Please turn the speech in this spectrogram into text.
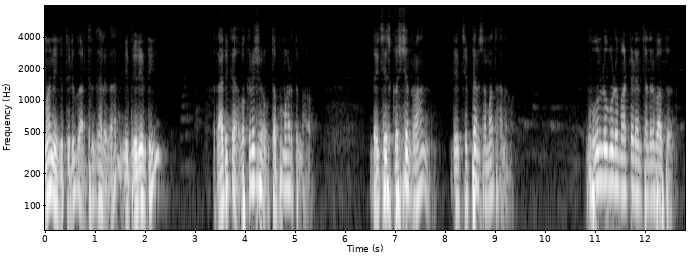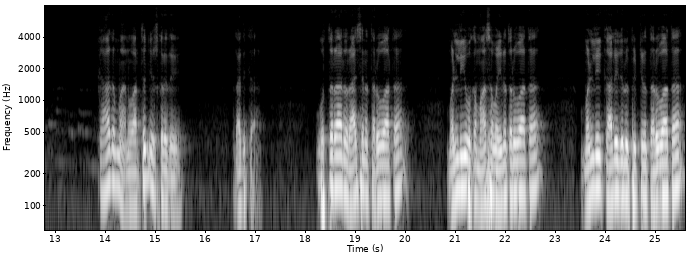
అమ్మా నీకు తెలుగు అర్థం కాలేదా? నీ పేరేంటి? రాధిక ఒక్క నిమిషం తప్పు మాడుతున్నావు. దయచేసి క్వశ్చన్ రాంగ్. నేను చెప్పాను సమాధానం. ఫోన్లో కూడా మాట్లాడాను చంద్రబాబుతో. కాదమ్మా నువ్వు అర్థం చేసుకోలేదే. రాధిక ఉత్తరాలు రాసిన తరువాత మళ్ళీ ఒక మాసం అయిన తరువాత మళ్ళీ కాలేజీలో పెట్టిన తరువాత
